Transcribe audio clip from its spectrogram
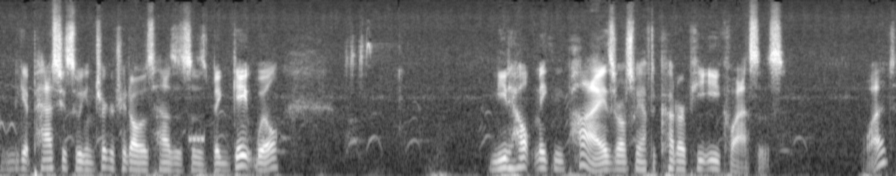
We need to get past you so we can trick-or-treat all those houses so this big gate will. Need help making pies or else we have to cut our PE classes. What?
